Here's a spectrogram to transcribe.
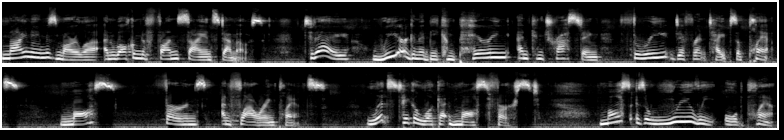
my name is Marla and welcome to Fun Science Demos. Today, we are going to be comparing and contrasting three different types of plants, moss, ferns, and flowering plants. Let's take a look at moss first. Moss is a really old plant.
